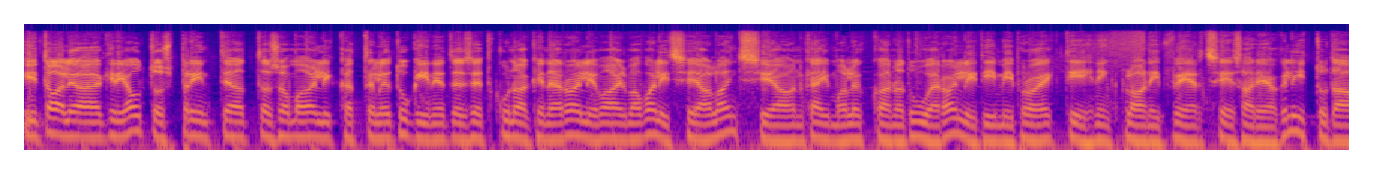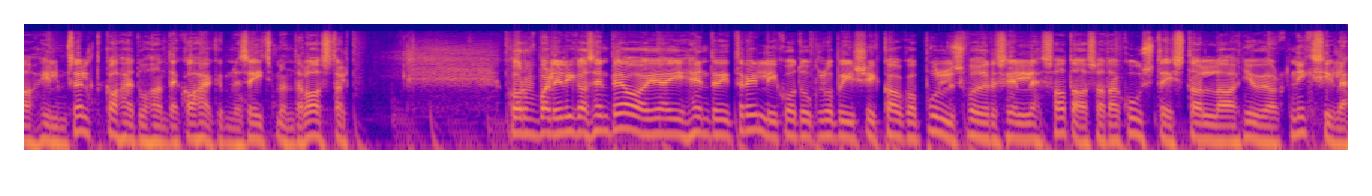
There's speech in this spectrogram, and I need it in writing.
Itaalia ajakiri Autosprint teatas oma allikatele tuginedes, et kunagine rallimaailma valitseja Lancia on käima lükanud uue rallitiimi projekti ning plaanib WRC sarjaga liituda ilmselt kahe tuhande kahekümne seitsmendal aastal korvpalliliigas NBA jäi Henry Trelli koduklubi Chicago Bulls võõrsil sada, sada kuusteist alla New York Knicksile.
